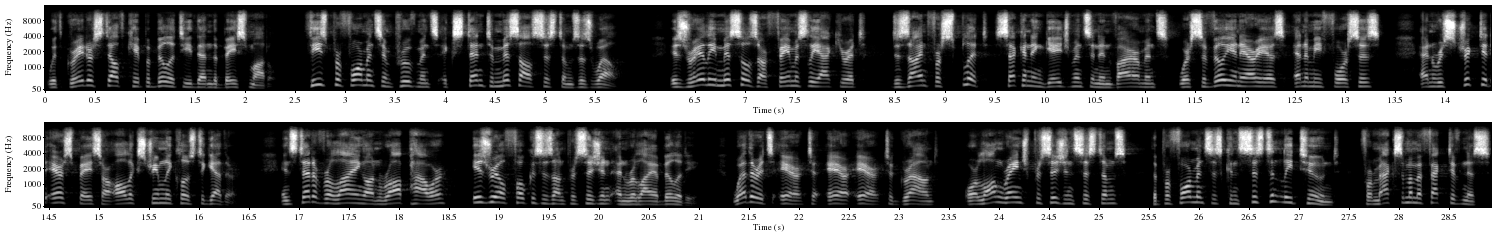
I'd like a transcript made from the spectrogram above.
with greater stealth capability than the base model. These performance improvements extend to missile systems as well. Israeli missiles are famously accurate, designed for split-second engagements in environments where civilian areas, enemy forces, and restricted airspace are all extremely close together. Instead of relying on raw power, Israel focuses on precision and reliability. Whether it's air to air, air to ground, or long-range precision systems, the performance is consistently tuned for maximum effectiveness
